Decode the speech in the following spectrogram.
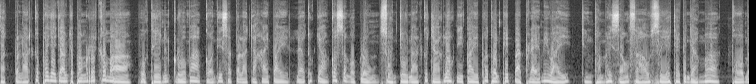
สัตว์ประหลาดก็พยายามจะพังรถเข้ามา พวกเธอนั้นกลัวมากก่อนที่สัตว์ประหลาดจะหายไป แล้วทุกอย่างก็สงบลง ส่วนโจนาธก็จากโลกนี้ไปเพราะทนพิษบาดแผลไม่ไหว จึงทำให้สองสาวเสียใจเป็นอย่างมาก พอมา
